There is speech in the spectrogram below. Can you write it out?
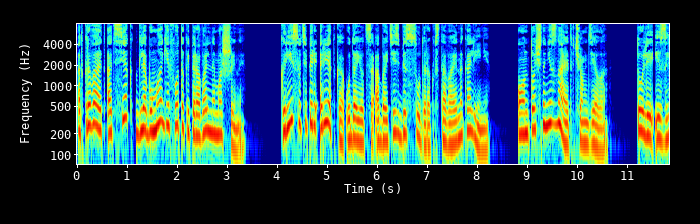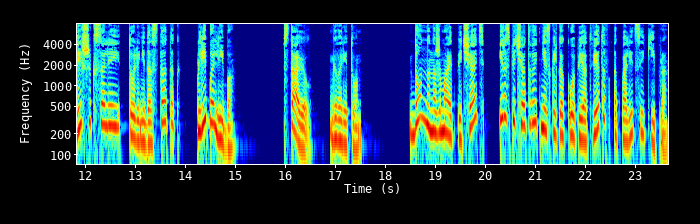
открывает отсек для бумаги фотокопировальной машины. Крису теперь редко удается обойтись без судорог, вставая на колени. Он точно не знает, в чем дело. То ли излишек солей, то ли недостаток, либо-либо. «Вставил», говорит он. Донна нажимает печать и распечатывает несколько копий ответов от полиции Кипра.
